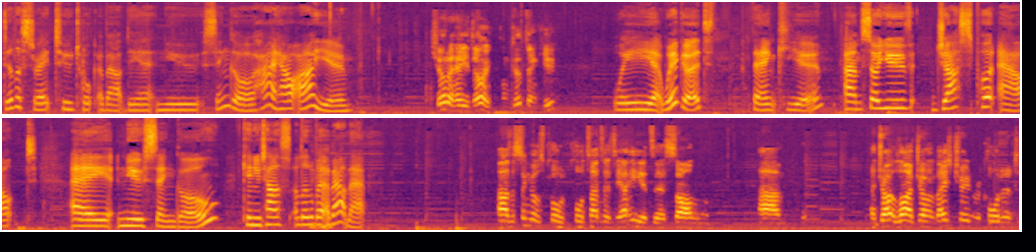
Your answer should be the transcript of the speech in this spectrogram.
Dillastrate to talk about their new single. Hi, how are you? Kia ora, how you doing? I'm good, thank you. We uh, we're good, thank you. Um, so you've just put out a new single. Can you tell us a little bit about that? Uh, the single's called Ko Tātou Te Ahi. It's a song, um, a drum, live drum and bass tune recorded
